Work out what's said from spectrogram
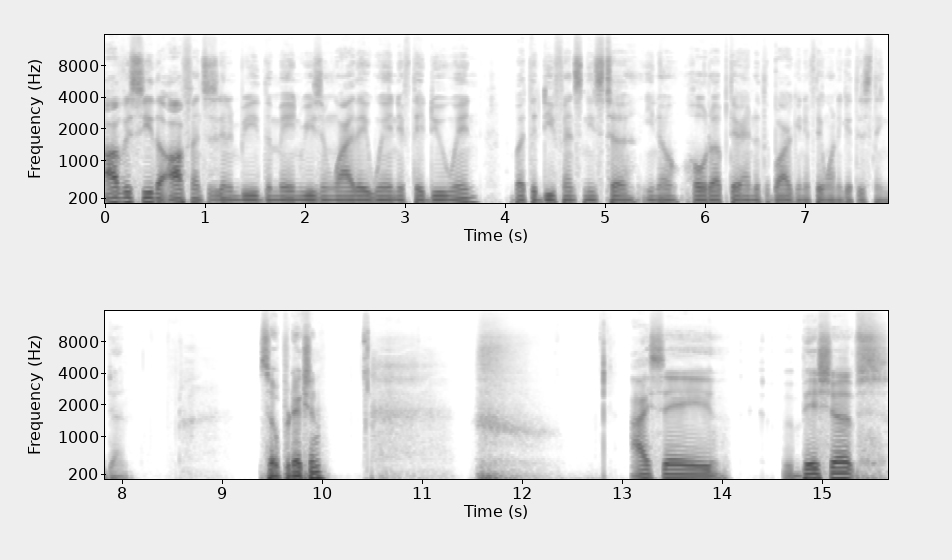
Obviously, the offense is going to be the main reason why they win if they do win. But the defense needs to, you know, hold up their end of the bargain if they want to get this thing done. So prediction? I say Bishops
